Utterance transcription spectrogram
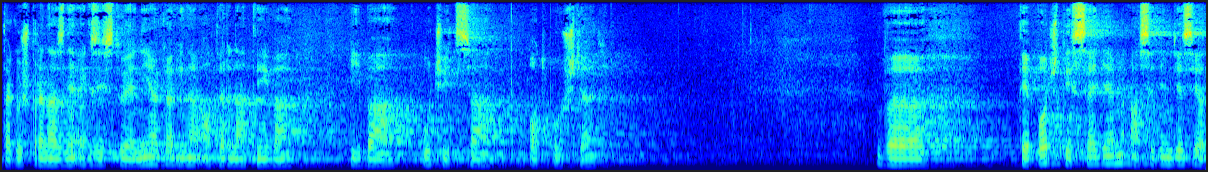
tak už pre nás neexistuje nejaká iná alternatíva, iba učiť sa odpúšťať. V tie počty 7 a 77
